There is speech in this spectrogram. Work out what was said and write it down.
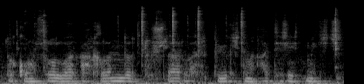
Burada konsol var. Arkalarında da tuşlar var. Büyük ihtimal ateş etmek için.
